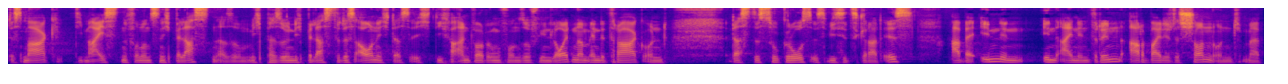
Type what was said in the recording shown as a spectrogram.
das mag die meisten von uns nicht belasten. Also mich persönlich belastet es auch nicht, dass ich die Verantwortung von so vielen Leuten am Ende trage und dass das so groß ist, wie es jetzt gerade ist. Aber in, in einen drin arbeitet es schon und man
